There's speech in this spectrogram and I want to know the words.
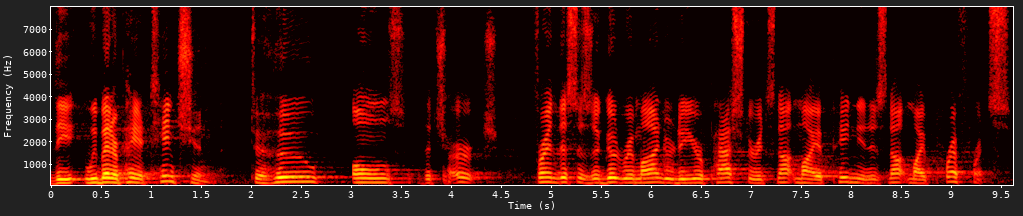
the we better pay attention to who owns the church. Friend, this is a good reminder to your pastor. It's not my opinion, it's not my preference.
